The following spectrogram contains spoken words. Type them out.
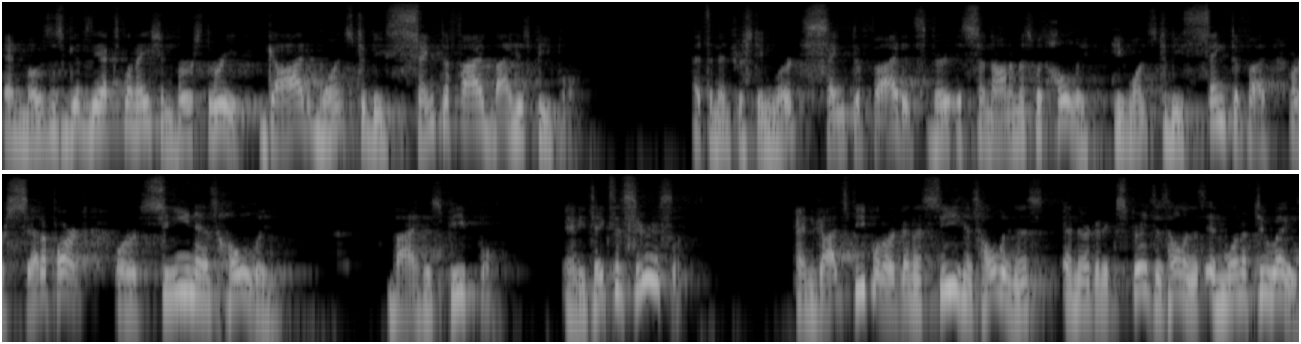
And Moses gives the explanation. Verse 3 God wants to be sanctified by his people. That's an interesting word. Sanctified. It's, very, it's synonymous with holy. He wants to be sanctified or set apart or seen as holy by his people. And he takes it seriously. And God's people are going to see His holiness and they're going to experience His holiness in one of two ways.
